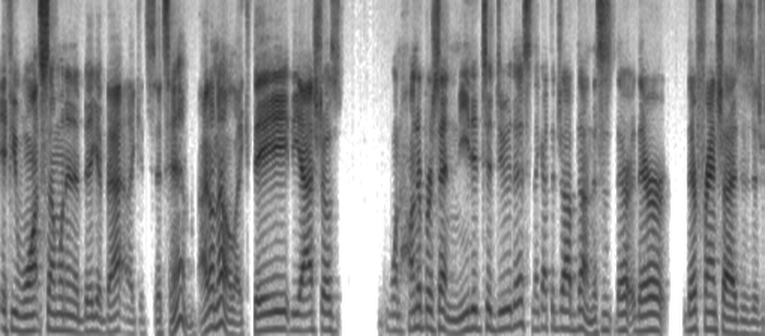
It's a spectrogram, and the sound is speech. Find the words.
if you want someone in a big at bat, like it's it's him. I don't know. Like they the Astros 100% needed to do this, and they got the job done. This is their their their franchise is just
